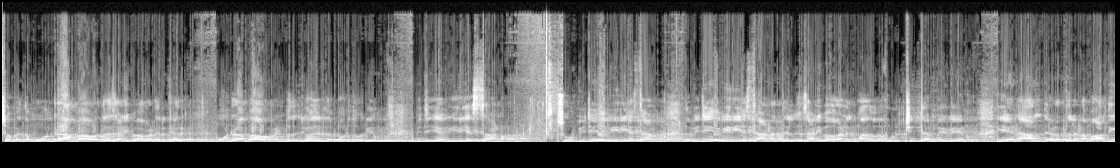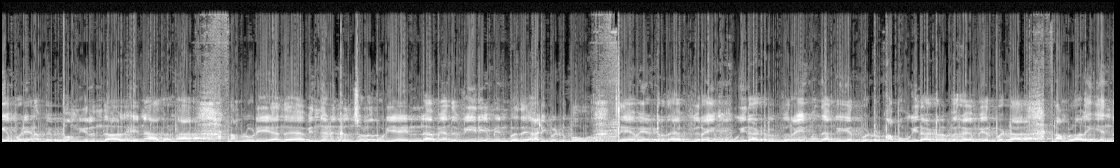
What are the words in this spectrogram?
ஸோ இப்போ இந்த மூன்றாம் பாவத்தில் சனி பகவான் இருக்காரு. மூன்றாம் பாவம் என்பது ஜோதிடத்தை பொறுத்தவரையும் விஜய வீரியஸ்தானம். ஸோ விஜய வீரியஸ்தானம். இந்த விஜய வீரியஸ்தானத்தில் சனி பகவானுக்குமா அந்த குளிர்ச்சி தன்மை வேணும். ஏன்னா அந்த இடத்துல நம்ம அதிகப்படியான வெப்பம் இருந்தால் என்ன ஆகும்னா நம்மளுடைய அந்த விந்தணுக்கள்னு சொல்ல சொல்லக்கூடிய எல்லாமே அந்த வீரியம் என்பது அடிபட்டு போகும். தேவையற்றத விரயம் உயிராற்றல் விரயம் வந்து அங்கே ஏற்பட்டுரும். அப்போ உயிராற்றல் விரயம் ஏற்பட்டால் நம்மளால் எந்த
